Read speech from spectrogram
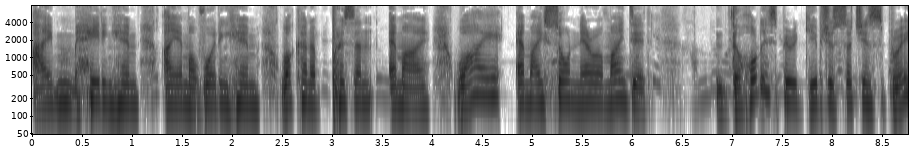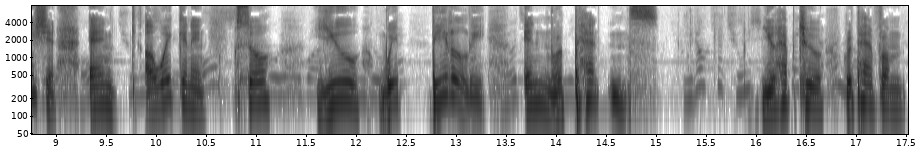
I'm hating him, I am avoiding him. What kind of person am I? Why am I so narrow minded? The Holy Spirit gives you such inspiration and awakening. So, you weep bitterly in repentance. You have to repent from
